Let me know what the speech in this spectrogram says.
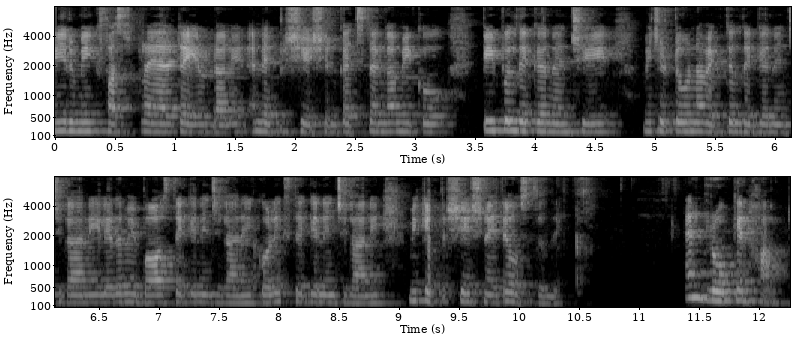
మీరు మీకు ఫస్ట్ ప్రయారిటీ అయి ఉండాలి. అండ్ అప్రిషియేషన్ ఖచ్చితంగా మీకు పీపుల్ దగ్గర నుంచి మీ చుట్టూ ఉన్న వ్యక్తుల దగ్గర నుంచి కానీ లేదా మీ బాస్ దగ్గర నుంచి కానీ కొలీగ్స్ దగ్గర నుంచి కానీ మీకు అప్రిషియేషన్ అయితే వస్తుంది. అండ్ బ్రోకెన్ హార్ట్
